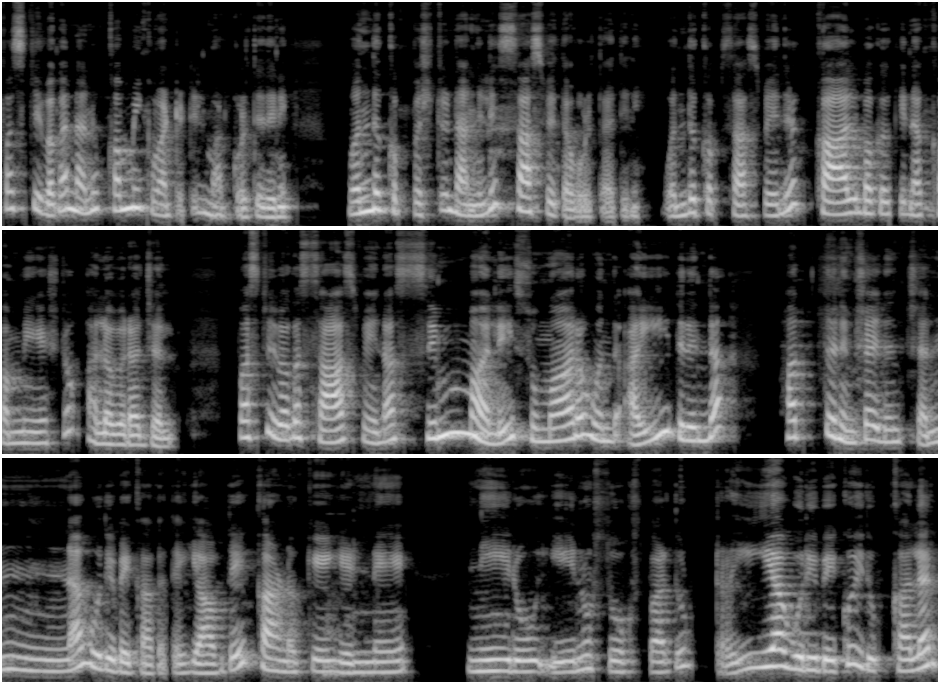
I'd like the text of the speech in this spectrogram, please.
ಫಸ್ಟ್ ಇವಾಗ ನಾನು ಕಮ್ಮಿ ಕ್ವಾಂಟಿಟಿಲಿ ಮಾಡ್ಕೊಳ್ತಿದ್ದೀನಿ ಒಂದು ಕಪ್ಪಷ್ಟು ನಾನಿಲ್ಲಿ ಸಾಸಿವೆ ತೊಗೊಳ್ತಾ ಇದ್ದೀನಿ. ಒಂದು ಕಪ್ ಸಾಸಿವೆ ಅಂದರೆ ಕಾಲು ಭಾಗಕ್ಕಿಂತ ಕಮ್ಮಿಯಷ್ಟು ಅಲೋವೆರಾ ಜೆಲ್ ಫಸ್ಟ್ ಇವಾಗ ಸಾಸಿವೆನ ಸಿಮ್ಮಲ್ಲಿ ಸುಮಾರು ಒಂದು ಐದರಿಂದ ಹತ್ತು ನಿಮಿಷ ಇದನ್ನು ಚೆನ್ನಾಗಿ ಉರಿಬೇಕಾಗುತ್ತೆ. ಯಾವುದೇ ಕಾರಣಕ್ಕೆ ಎಣ್ಣೆ ನೀರು ಏನೂ ಸೋಗಿಸ್ಬಾರ್ದು ಡ್ರೈಯಾಗಿ ಉರಿಬೇಕು. ಇದು ಕಲರ್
